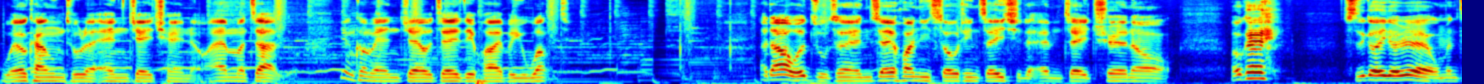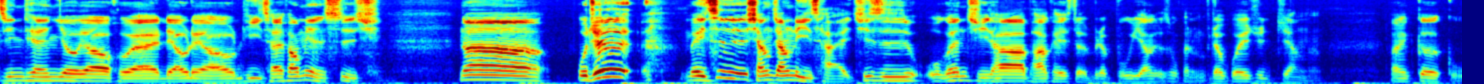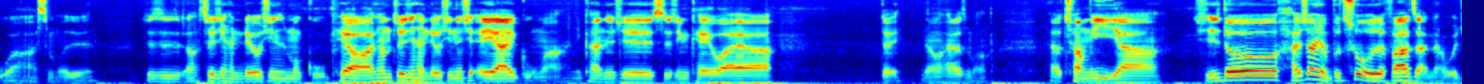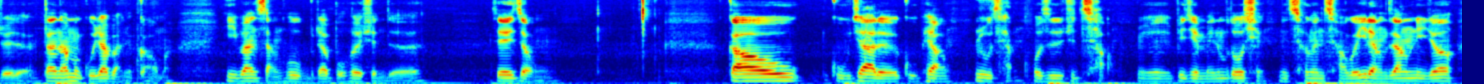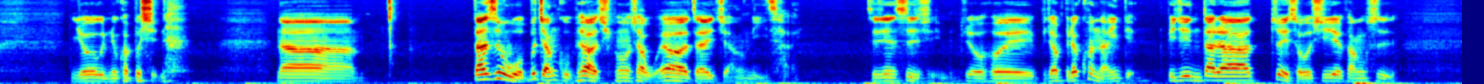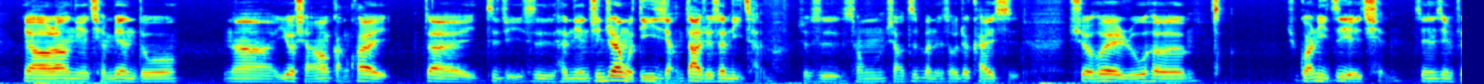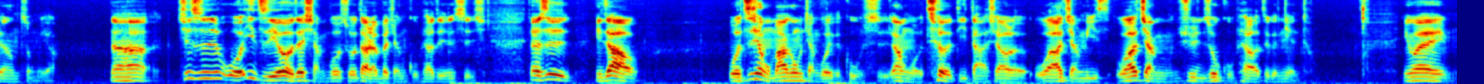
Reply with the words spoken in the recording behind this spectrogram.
Welcome to the NJ channel. I'm Azal. You can call me NJ or JZ, whatever you want. 大家好，我是主持人 NJ，欢迎收听这一期的 MJ Channel。OK，时隔一个月，我们今天又要回来聊聊理财方面的事情。那我觉得每次想讲理财，其实我跟其他 Podcast 比较不一样，就是我可能比较不会去讲了关于个股啊什么的。就是啊，最近很流行什么股票啊，像最近很流行那些 AI 股嘛，你看那些实心 KY 啊。对，然后还有什么？还有创意啊，其实都还算有不错的发展呢，我觉得。但他们股价本来就高嘛，一般散户比较不会选择这一种高股价的股票入场，或是去炒，因为毕竟没那么多钱，你成人炒个一两张，你就你就你就快不行了。那但是我不讲股票的情况下，我要再讲理财。这件事情就会比较比较困难一点，毕竟大家最熟悉的方式，要让你的钱变多，那又想要赶快在自己是很年轻，就像我第一讲大学生理财嘛，就是从小资本的时候就开始学会如何去管理自己的钱，这件事情非常重要。那其实我一直也有在想过，说到底要不要讲股票这件事情，但是你知道。我之前我妈跟我讲过一个故事，让我彻底打消了我要讲历史、我要讲去做股票的这个念头。因为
